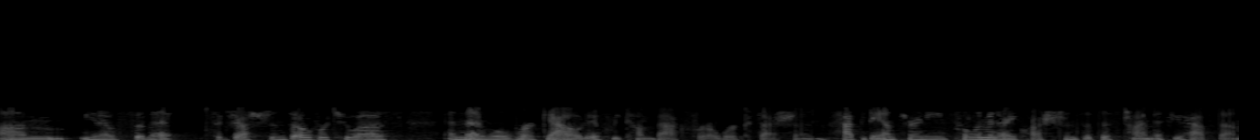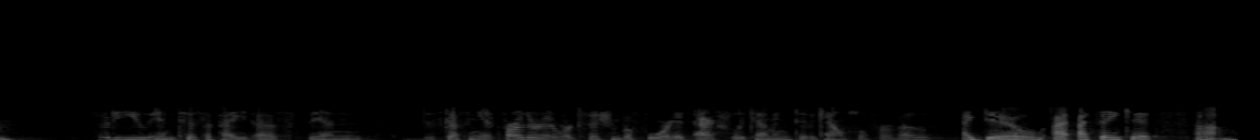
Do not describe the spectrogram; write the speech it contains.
um, you know, submit suggestions over to us, and then we'll work out if we come back for a work session. Happy to answer any preliminary questions at this time if you have them. So do you anticipate us then discussing it further at a work session before it actually coming to the council for a vote? I do. I, I think it's um,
